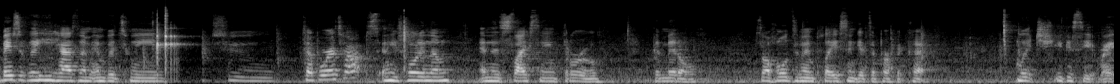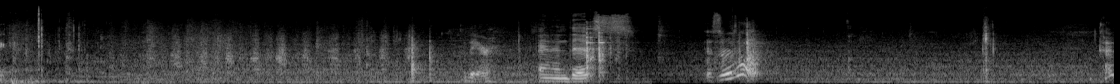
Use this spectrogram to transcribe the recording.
basically he has them in between two Tupperware tops and he's holding them and then slicing through the middle. So it holds them in place and gets a perfect cut, which you can see it right there. And then this is the result. Okay.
